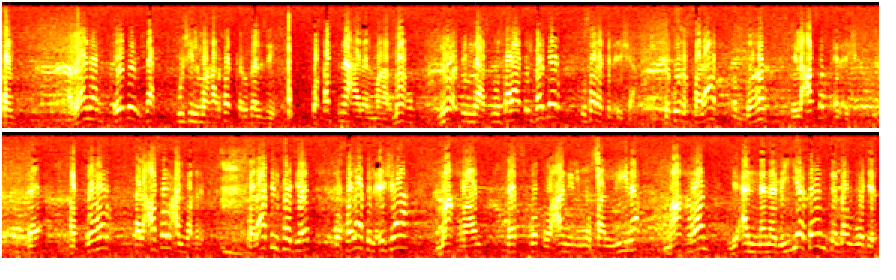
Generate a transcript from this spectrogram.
طيب غنم ابن لا. وش المهر؟ فكروا قال زين. وقفنا على المهر. ما هو؟ نعطي الناس من صلاة الفجر وصلاة العشاء. تكون الصلاة الظهر العصر العشاء. الظهر العصر على المغرب. صلاة الفجر وصلاة العشاء مهرا تسقط عن المصلين مهرا لأن نبية تزوجت.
